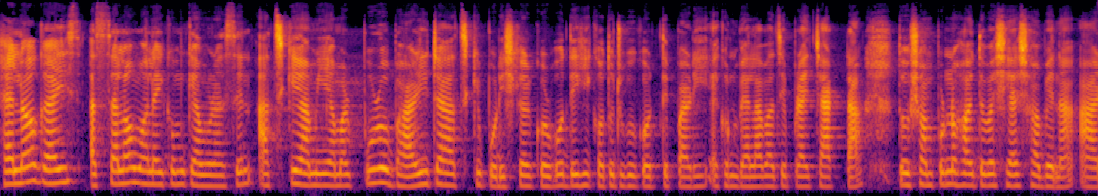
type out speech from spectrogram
হ্যালো গাইস আসসালামু আলাইকুম কেমন আছেন? আজকে আমি আমার পুরো বাড়িটা আজকে পরিষ্কার করব। দেখি কতটুকু করতে পারি। এখন বেলা বাজে প্রায় চারটা। তো সম্পূর্ণ হয়তো বা শেষ হবে না। আর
